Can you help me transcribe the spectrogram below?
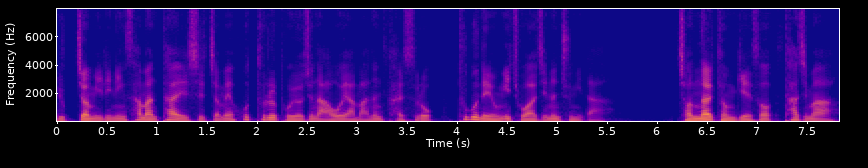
6.1이닝 3안타 1실점의 호투를 보여준 아오야마는 갈수록 투구 내용이 좋아지는 중이다. 전날 경기에서 타지마,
